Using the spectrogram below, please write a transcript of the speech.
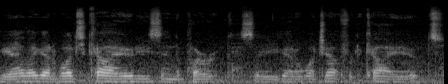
yeah, they got a bunch of coyotes in the park, so you got to watch out for the coyotes.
